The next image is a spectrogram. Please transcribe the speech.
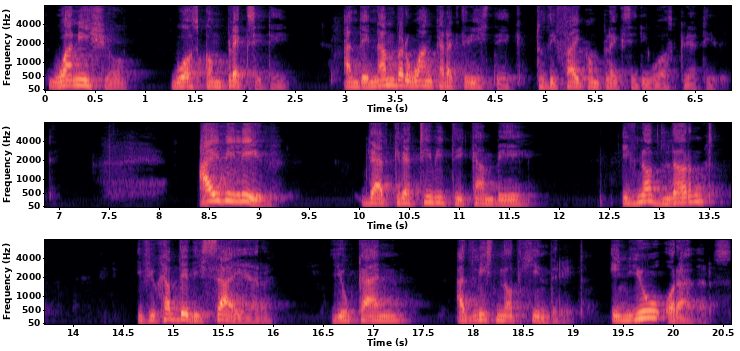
one issue was complexity, and the number one characteristic to defy complexity was creativity. I believe that creativity can be, if not learned, if you have the desire, you can at least not hinder it in you or others.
